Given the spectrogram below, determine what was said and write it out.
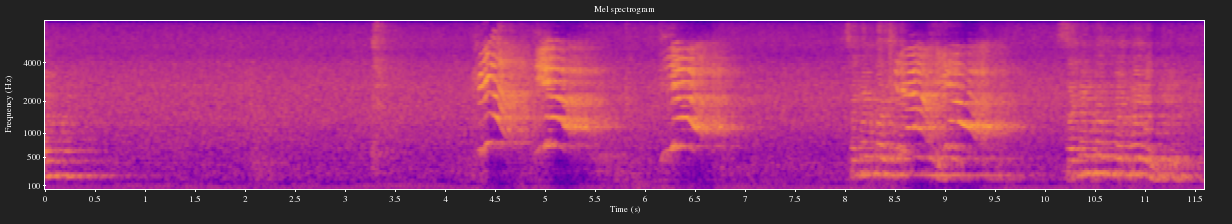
baik-baik. Iya, iya, iya. Sangat baik-baik. Sangat.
